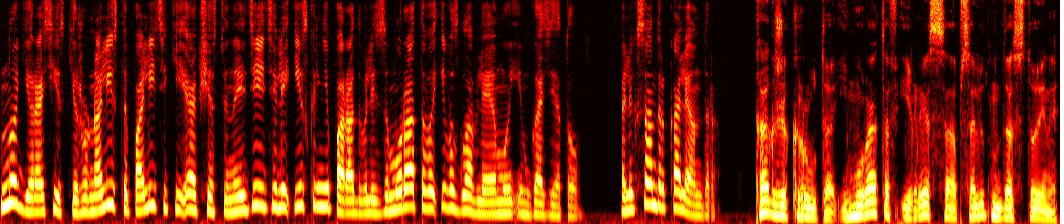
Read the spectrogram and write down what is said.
Многие российские журналисты, политики и общественные деятели искренне порадовались за Муратова и возглавляемую им газету. Александр Каляндр. Как же круто! И Муратов, и Ресса абсолютно достойны.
